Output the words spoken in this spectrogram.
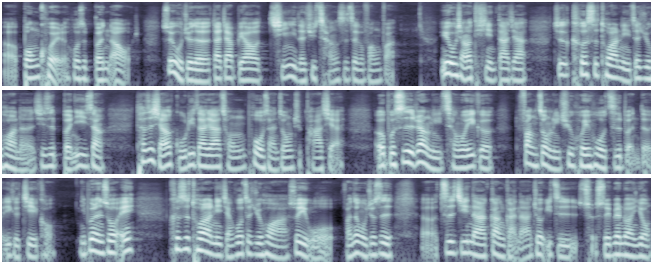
呃崩溃了，或是 burn out。所以我觉得大家不要轻易的去尝试这个方法，因为我想要提醒大家，就是科斯托兰尼这句话呢，其实本意上他是想要鼓励大家从破产中去爬起来，而不是让你成为一个放纵你去挥霍资本的一个借口。你不能说，诶。科斯托兰尼讲过这句话，所以我反正我就是呃资金啊杠杆啊就一直随随便乱用，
